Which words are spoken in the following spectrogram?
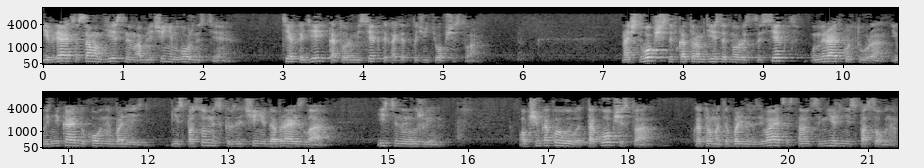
являются самым действенным обличением ложности тех идей, которыми секты хотят починить общество. Значит, в обществе, в котором действует множество сект, умирает культура и возникает духовная болезнь, неспособность к развлечению добра и зла, истины и лжи, в общем, какой вывод? Такое общество, в котором эта болезнь развивается, становится нежизнеспособным.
